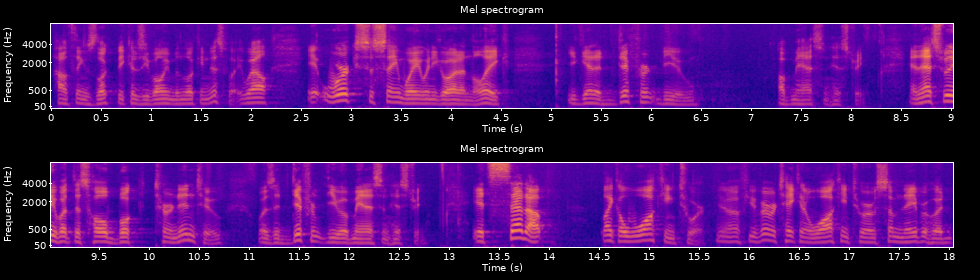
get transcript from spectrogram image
how things look because you've only been looking this way. Well, it works the same way when you go out on the lake. You get a different view of Madison history. And that's really what this whole book turned into was a different view of Madison history. It's set up like a walking tour. You know, if you've ever taken a walking tour of some neighborhood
